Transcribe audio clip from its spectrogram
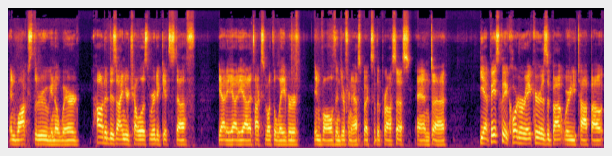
and walks through, you know, where, how to design your trellis, where to get stuff, yada, yada, yada. Talks about the labor involved in different aspects of the process. And uh, yeah, basically, a quarter acre is about where you top out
